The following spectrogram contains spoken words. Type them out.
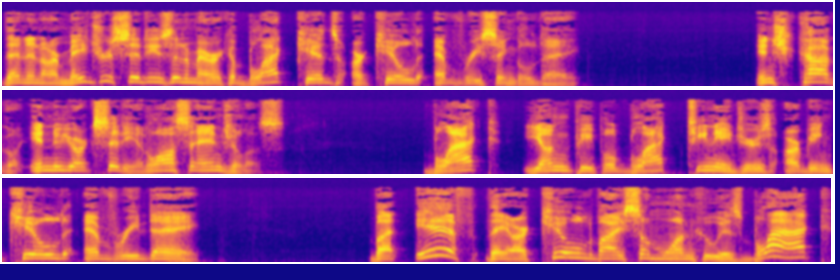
that in our major cities in America, black kids are killed every single day. In Chicago, in New York City, in Los Angeles, black young people, black teenagers are being killed every day. But if they are killed by someone who is black,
